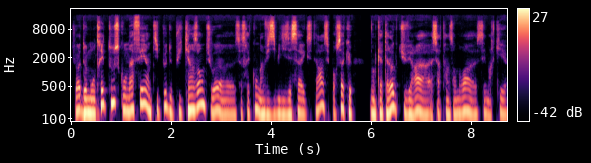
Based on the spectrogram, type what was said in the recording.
Tu vois, de montrer tout ce qu'on a fait un petit peu depuis 15 ans, tu vois, ça serait con d'invisibiliser ça, etc. C'est pour ça que dans le catalogue, tu verras à certains endroits, c'est marqué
